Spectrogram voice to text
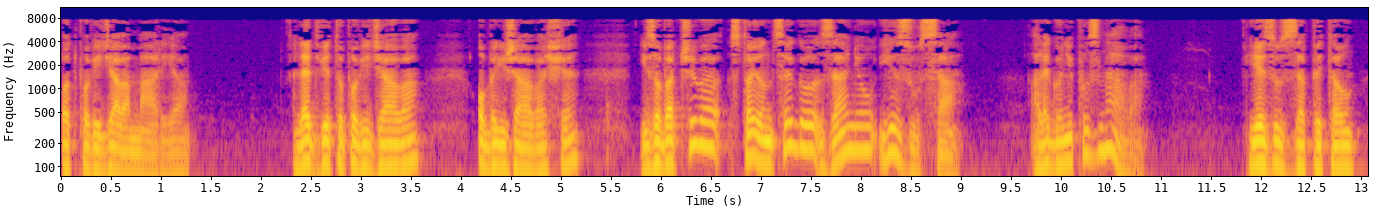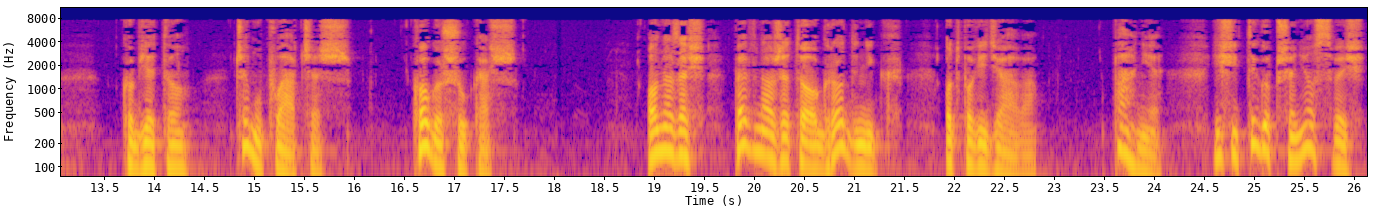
odpowiedziała Maria. Ledwie to powiedziała, obejrzała się i zobaczyła stojącego za nią Jezusa, ale go nie poznała. Jezus zapytał, kobieto, czemu płaczesz? Kogo szukasz? Ona zaś, pewna, że to ogrodnik, odpowiedziała, Panie, jeśli Ty go przeniosłeś,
